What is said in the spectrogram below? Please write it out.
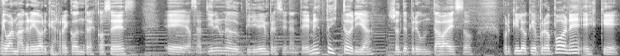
Ewan McGregor, que es recontra escocés. Eh, o sea, tienen una ductilidad impresionante. En esta historia, yo te preguntaba eso, porque lo que propone es que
